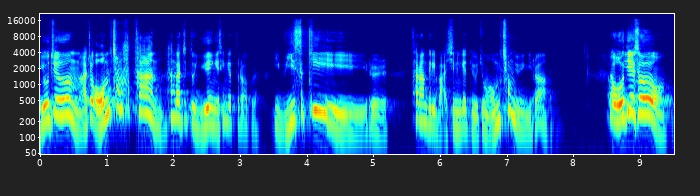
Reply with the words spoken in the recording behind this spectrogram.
요즘 아주 엄청 핫한 한 가지 또 유행이 생겼더라고요. 이 위스키를 사람들이 마시는 게 또 요즘 엄청 유행이라 어디에서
